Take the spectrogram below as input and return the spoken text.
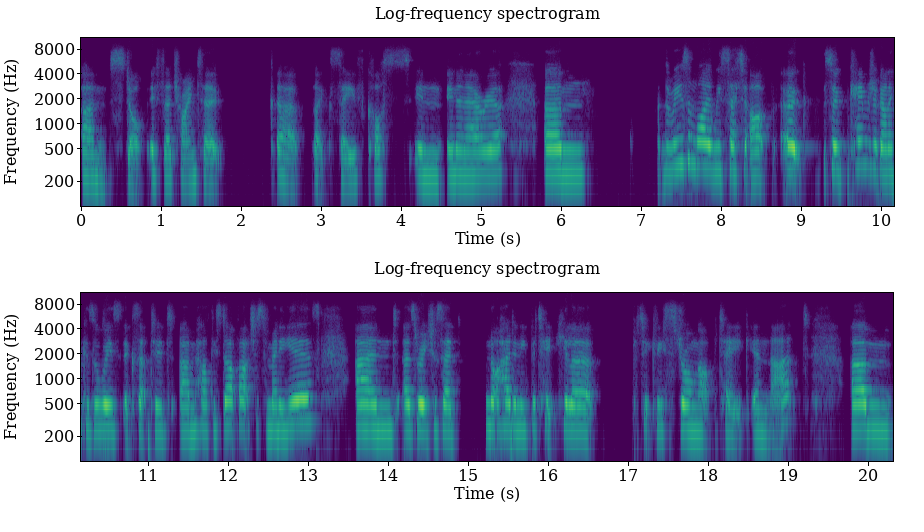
um, stop if they're trying to uh, like save costs in in an area. Um, the reason why we set it up, uh, so Cambridge Organic has always accepted um, Healthy Start vouchers for many years. And as Rachel said, not had any particular, particularly strong uptake in that. Um,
